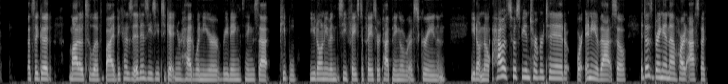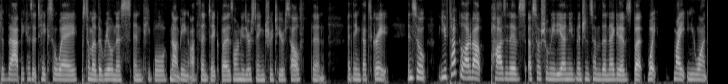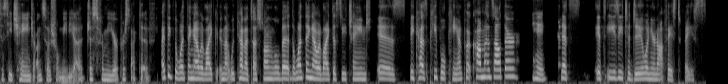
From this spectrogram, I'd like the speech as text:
That's a good motto to live by because it is easy to get in your head when you're reading things that people you don't even see face to face or typing over a screen and you don't know how it's supposed to be interpreted or any of that. So it does bring in a hard aspect of that because it takes away some of the realness and people not being authentic. But as long as you're staying true to yourself, then I think that's great. And so you've talked a lot about positives of social media and you've mentioned some of the negatives, but what might you want to see change on social media just from your perspective? I think the one thing I would like, and that we kind of touched on a little bit, the one thing I would like to see change is because people can put comments out there Mm-hmm. And it's it's easy to do when you're not face to face.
